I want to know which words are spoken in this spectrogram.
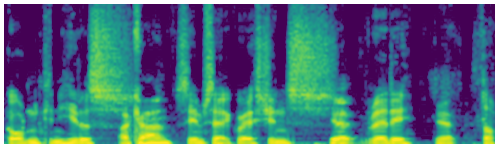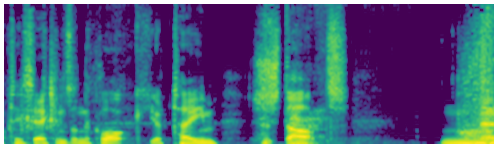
Gordon, can you hear us? I can. Same set of questions. Yep. Ready? Yep. 30 seconds on the clock. Your time starts now.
